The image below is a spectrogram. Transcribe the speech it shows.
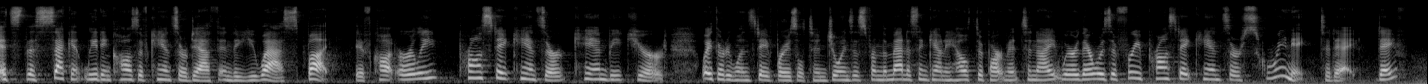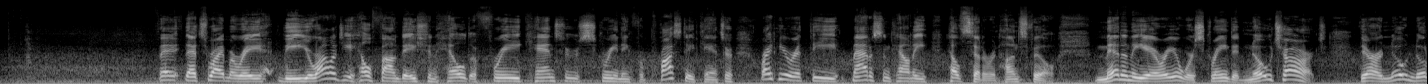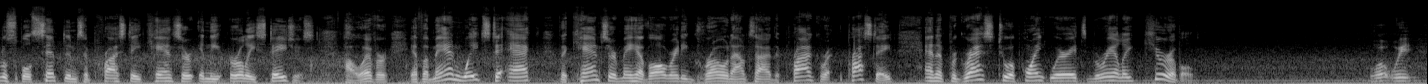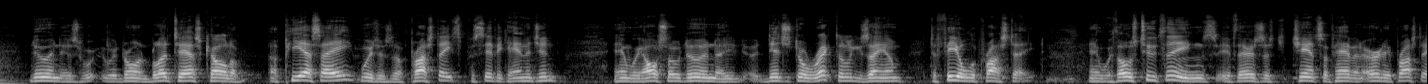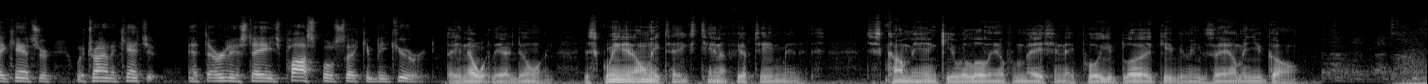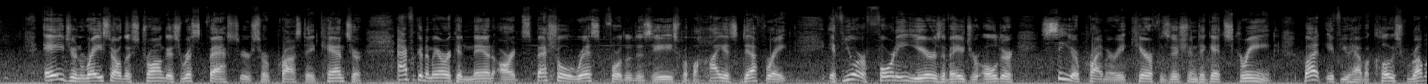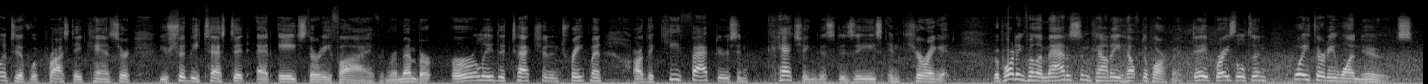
It's the second leading cause of cancer death in the U.S., but if caught early, prostate cancer can be cured. WAAY 31's Dave Brazelton joins us from the Madison County Health Department tonight, where there was a free prostate cancer screening today. Dave? That's right, Marie. The Urology Health Foundation held a free cancer screening for prostate cancer right here at the Madison County Health Center in Huntsville. Men in the area were screened at no charge. There are no noticeable symptoms of prostate cancer in the early stages. However, if a man waits to act, the cancer may have already grown outside the prostate and have progressed to a point where it's really curable. What we're doing is we're, we're doing blood tests called a a PSA, which is a prostate specific antigen, and we're also doing a digital rectal exam to feel the prostate. Mm-hmm. And with those two things, if there's a chance of having early prostate cancer, we're trying to catch it at the earliest stage possible so it can be cured. They know what they're doing. The screening only takes 10 or 15 minutes. Just come in, give a little information, they pull your blood, give you an exam, and you go. Age and race are the strongest risk factors for prostate cancer. African American men are at special risk for the disease with the highest death rate. If you are 40 years of age or older, see your primary care physician to get screened. But if you have a close relative with prostate cancer, you should be tested at age 35. And remember, early detection and treatment are the key factors in catching this disease and curing it. Reporting from the Madison County Health Department, Dave Brazelton, WAAY 31 News.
